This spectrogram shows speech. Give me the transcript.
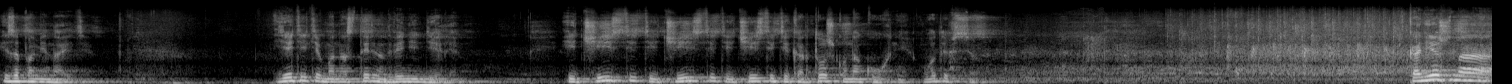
и запоминайте. Едете в монастырь на две недели – и чистите, чистите, чистите картошку на кухне. Вот и все. Конечно,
